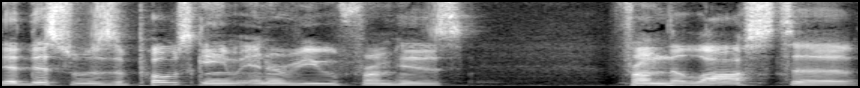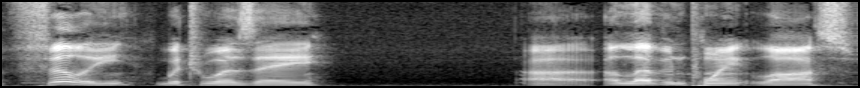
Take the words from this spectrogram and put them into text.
that this was a post game interview from his from the loss to Philly, which was a uh, 11 point loss.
